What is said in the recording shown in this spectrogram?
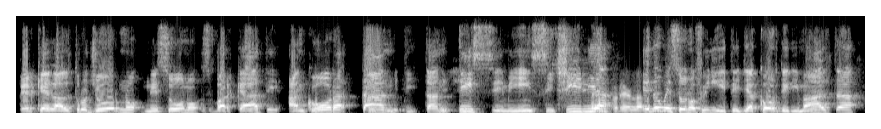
perché l'altro giorno ne sono sbarcati ancora tanti, tantissimi in Sicilia. E dove sono finiti gli accordi di Malta?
